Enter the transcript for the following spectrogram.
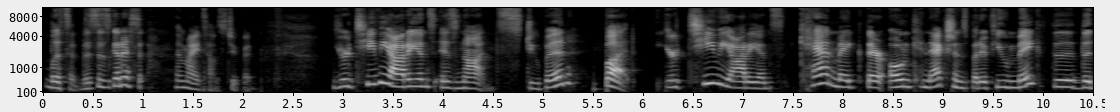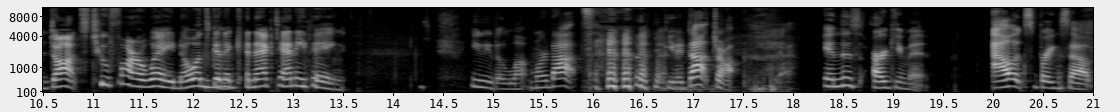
Listen, this is gonna. It might sound stupid. Your TV audience is not stupid, but your TV audience can make their own connections. But if you make the the dots too far away, no one's gonna mm-hmm. connect anything. You need a lot more dots. you need a dot drop. In this argument, Alex brings up,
